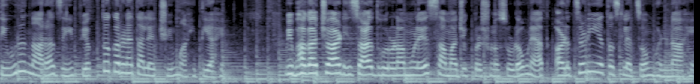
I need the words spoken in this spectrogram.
तीव्र नाराजी व्यक्त करण्यात आल्याची माहिती आहे. विभागाच्या ढिसाळ धोरणामुळे सामाजिक प्रश्न सोडवण्यात अडचणी येत असल्याचं म्हणणं आहे.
